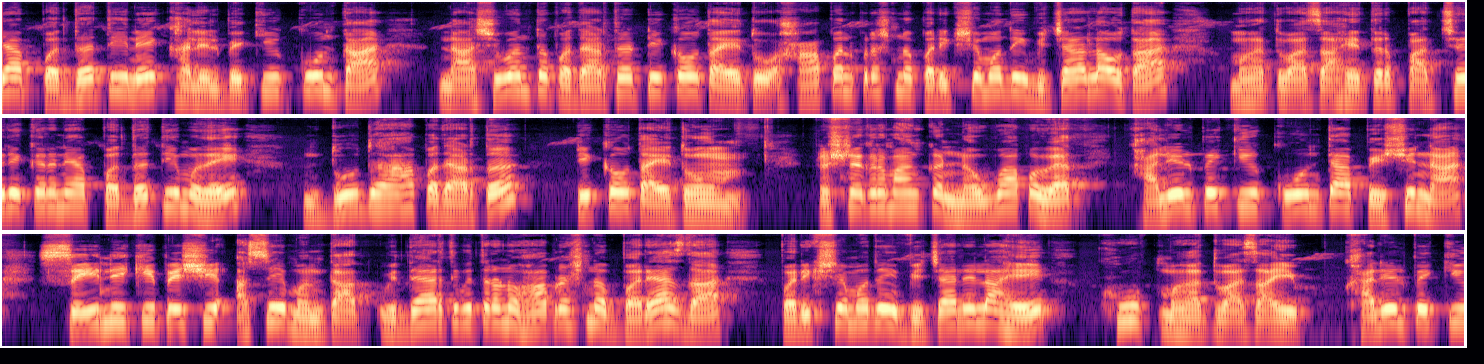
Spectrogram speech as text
या पद्धतीने खालीलपैकी कोणता नाशवंत पदार्थ टिकवता येतो? हा पण प्रश्न परीक्षेमध्ये विचारला होता. महत्त्वाचा आहे तर पाश्चरीकरण या पद्धतीमध्ये दूध हा पदार्थ टिकवता येतो. प्रश्न क्रमांक नववा पाहूयात. खालीलपैकी कोणत्या पेशींना सैनिकी पेशी असे म्हणतात? विद्यार्थी मित्रांनो हा प्रश्न बऱ्याचदा परीक्षेमध्ये विचारलेला आहे. खूप महत्त्वाचा आहे. खालीलपैकी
